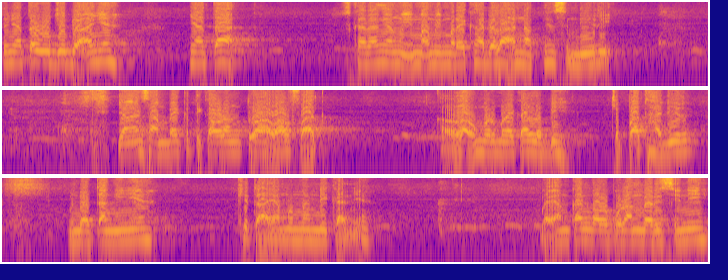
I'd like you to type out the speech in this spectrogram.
Ternyata wujud doanya nyata. Sekarang yang mengimami mereka adalah anaknya sendiri. Jangan sampai ketika orang tua wafat kalau umur mereka lebih cepat hadir mendatanginya kita yang memandikannya Bayangkan kalau pulang dari sini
